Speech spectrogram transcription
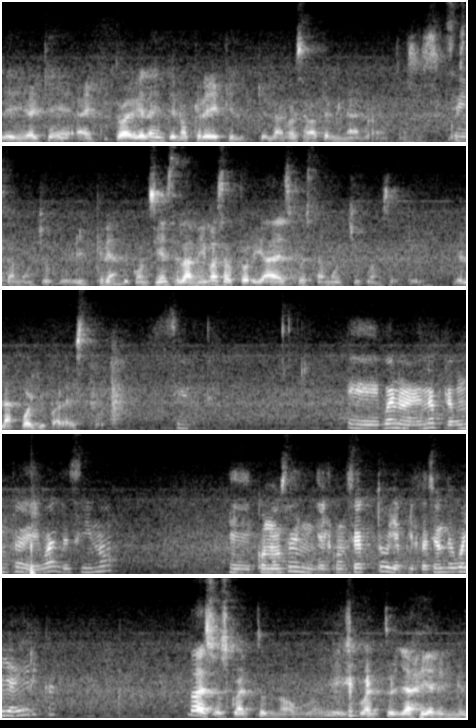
hay que, hay que, todavía la gente no cree que, que el agua se va a terminar, entonces cuesta mucho ir creando conciencia, las mismas autoridades cuesta mucho conseguir el apoyo para esto. Cierto. Eh, bueno, una pregunta igual de si no. Eh, ¿Conocen el concepto y aplicación de huella hídrica? No, esos cuentos no, Esos cuentos ya vienen,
